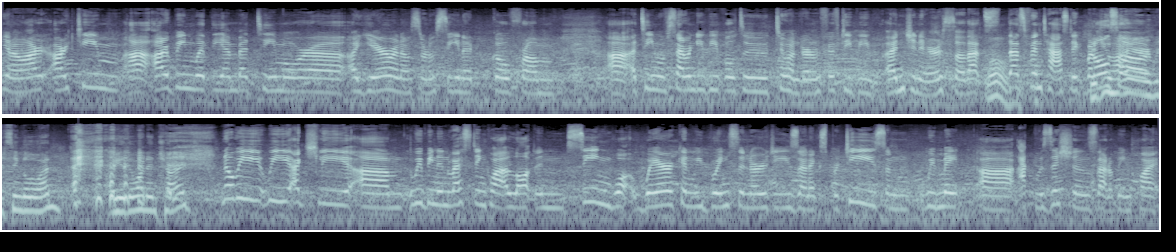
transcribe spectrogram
you know, our, our team, uh, I've been with the Mbed team over a, a, year and I've sort of seen it go from uh, a team of 70 people to 250 people, engineers. So that's Whoa. that's fantastic. But Did also, you hire every single one? Are you the one in charge? no, we, we actually, um, we've been investing quite a lot in seeing what, where can we bring synergies and expertise and we made uh, acquisitions that have been quite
